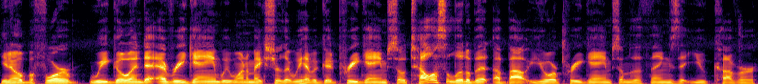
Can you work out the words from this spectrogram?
you know, before we go into every game, we want to make sure that we have a good pregame. So tell us a little bit about your pregame, some of the things that you cover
